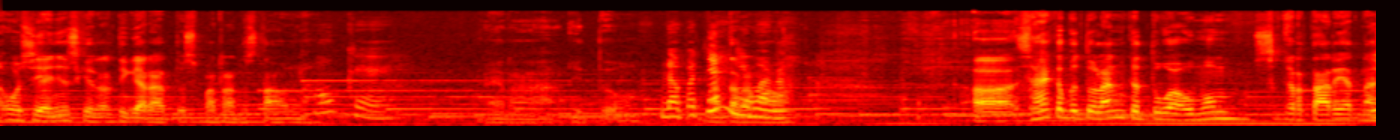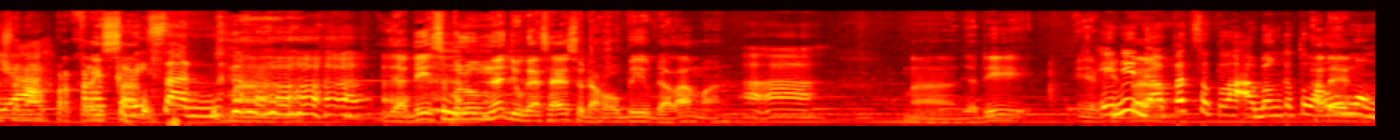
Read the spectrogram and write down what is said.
usianya sekitar 300-400 tahun lah Oke. era itu. Dapatnya gimana? mau- Eh, saya kebetulan ketua umum Sekretariat Nasional Ya, Perkerisan. perkerisan. Nah, jadi sebelumnya juga saya sudah hobi udah lama. Ah, ah. Nah, jadi ya Ini dapat setelah abang ketua Ada yang- umum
